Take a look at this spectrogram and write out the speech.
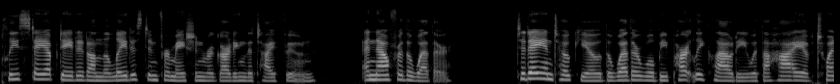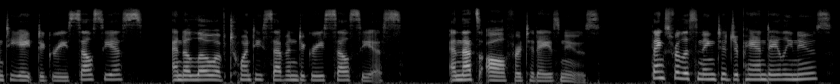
Please stay updated on the latest information regarding the typhoon. And now for the weather. Today in Tokyo, the weather will be partly cloudy with a high of 28 degrees Celsius and a low of 27 degrees Celsius. And that's all for today's news. Thanks for listening to Japan Daily News.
